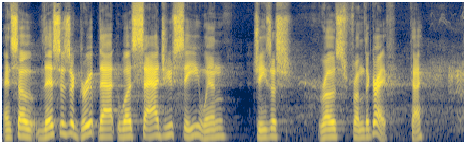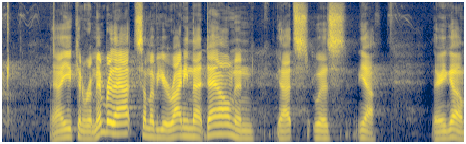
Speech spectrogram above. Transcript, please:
And so, this is a group that was sad, you see, when Jesus rose from the grave. Okay? Now, you can remember that. Some of you are writing that down, and that was, yeah, there you go.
